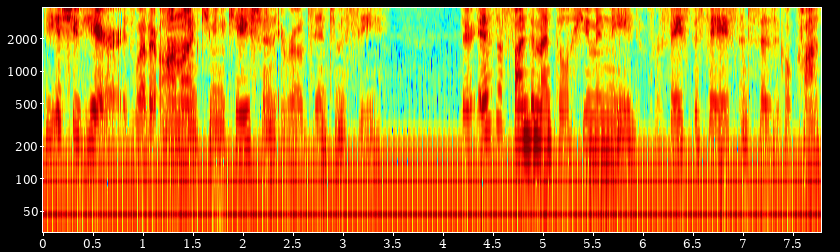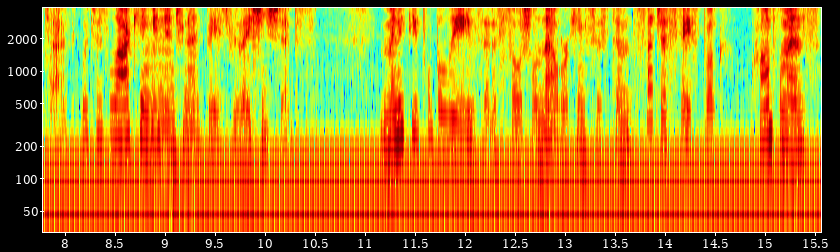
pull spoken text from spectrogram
The issue here is whether online communication erodes intimacy there is a fundamental human need for face-to-face -face and physical contact, which is lacking in internet-based relationships. Many people believe that a social networking system such as Facebook complements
